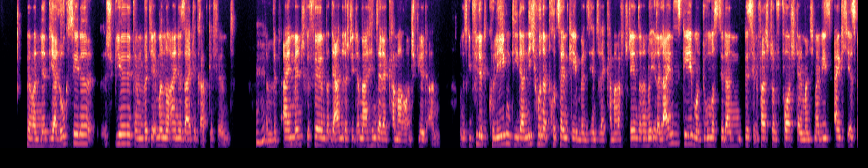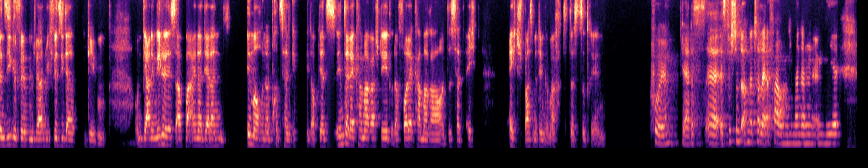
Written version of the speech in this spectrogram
wenn man eine Dialogszene spielt, dann wird ja immer nur eine Seite gerade gefilmt. Mhm. Dann wird ein Mensch gefilmt und der andere steht immer hinter der Kamera und spielt an. Und es gibt viele Kollegen, die dann nicht 100% geben, wenn sie hinter der Kamera stehen, sondern nur ihre Lines geben und du musst dir dann ein bisschen fast schon vorstellen, manchmal, wie es eigentlich ist, wenn sie gefilmt werden, wie viel sie da geben. Und Jane Mädel ist aber einer, der dann immer 100% geht, ob jetzt hinter der Kamera steht oder vor der Kamera. Und das hat echt, echt Spaß mit dem gemacht, das zu drehen. Cool. Ja, das äh, ist bestimmt auch eine tolle Erfahrung, die man dann irgendwie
